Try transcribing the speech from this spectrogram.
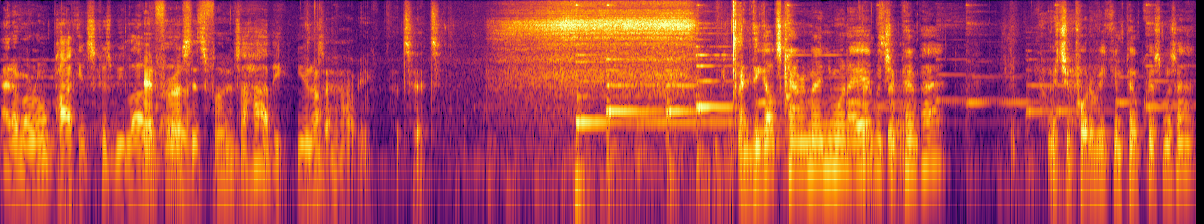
out of our own pockets because we love. And for uh, us, it's fun. It's a hobby, you know. It's a hobby. That's it. Anything else, cameraman? You want to add with your it. pimp hat? With your Puerto Rican pimp Christmas hat?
